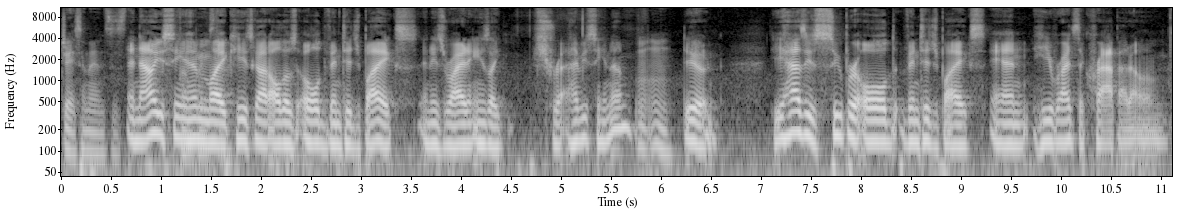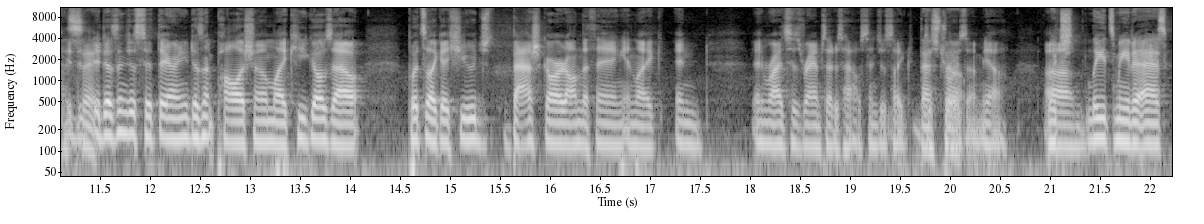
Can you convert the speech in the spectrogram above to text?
Jason Enns. And now you see him brakes, like he's got all those old vintage bikes and he's riding. He's like, have you seen him, Mm-mm. dude? He has these super old vintage bikes and he rides the crap out of them. It, it doesn't just sit there and he doesn't polish them. Like he goes out, puts like a huge bash guard on the thing and like and and rides his ramps at his house and just like That's destroys dope. them. Yeah. Which Um, leads me to ask:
